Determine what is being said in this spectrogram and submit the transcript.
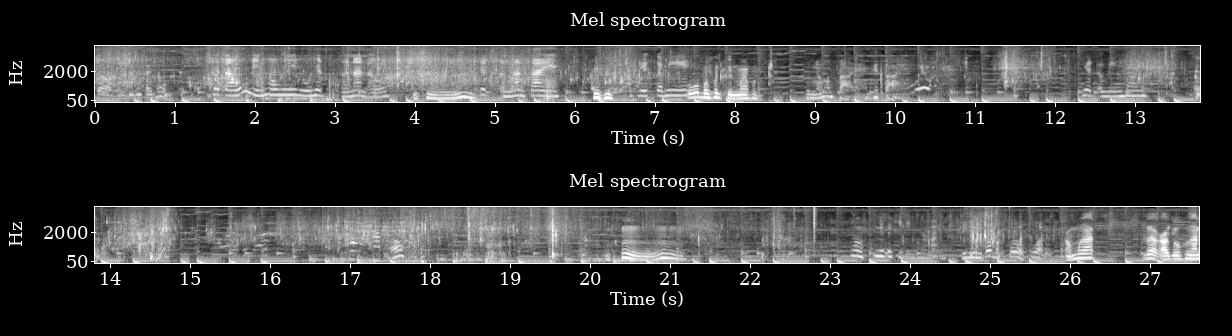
เจ้าสวิงใส่บุ้งเฮ็ดเอาหนิงเขามีอยู่เฮ็ดอันนั้นเอาอื้อหือเฮ็ดอันนั้นใส่ เด็กก็มีโอ้เบิ่งเพิ่นขึ้นมาเพิ่นคือยังมันตายที่ตายเฮ็ดเอาวิงให้อื้อหือโอ้มีแตะขี้ดินทำไมที่ดินก็บักเตอร์พวดเอาเมื่อเลือกเอาอยู่เฮือน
